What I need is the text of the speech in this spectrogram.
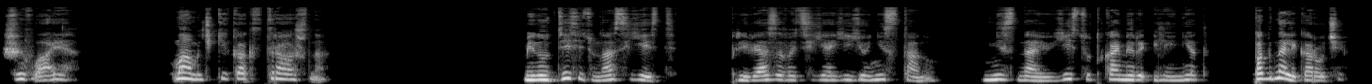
«Живая! Мамочки, как страшно!» «Минут десять у нас есть. Привязывать я ее не стану. Не знаю, есть тут камеры или нет. Погнали, короче.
